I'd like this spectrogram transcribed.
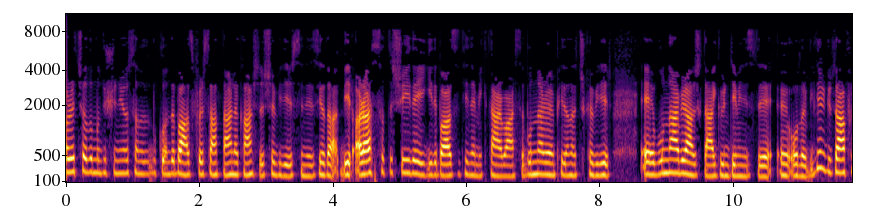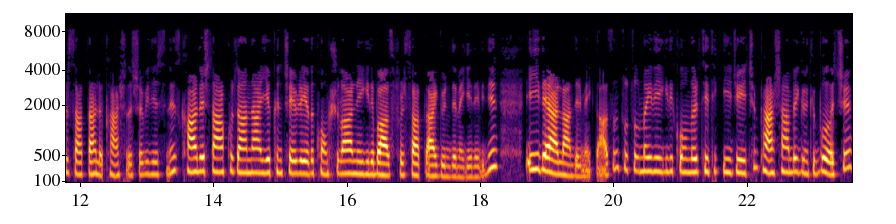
araç alımı düşünüyorsanız bu konuda bazı fırsatlarla karşılaşabilirsiniz. Ya da bir araç satışı ile ilgili bazı dinamikler varsa bunlar ön plana çıkabilir. E, bunlar birazcık daha gündeminizde e, olabilir. Güzel fırsatlarla karşılaşabilirsiniz. Kardeşler, kuzenler, yakın çevre ya da komşularla ilgili bazı fırsatlar gündeme gelebilir. İyi değerlendirmek lazım. Tutulma ile ilgili konuları tetikleyeceği için perşembe günkü bu açı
